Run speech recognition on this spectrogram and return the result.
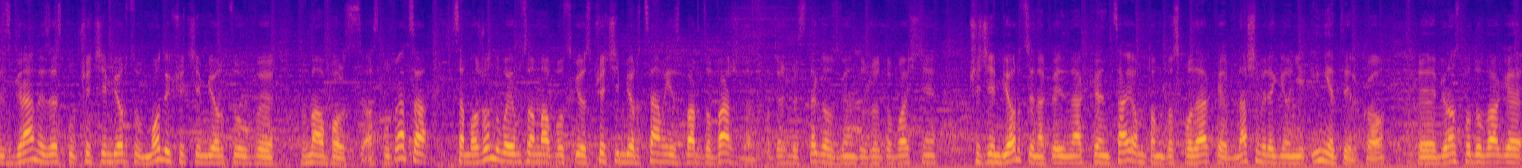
zgrany zespół przedsiębiorców, młodych przedsiębiorców w Małopolsce. A współpraca samorządu województwa małopolskiego z przedsiębiorcami jest bardzo ważna, chociażby z tego względu, że to właśnie przedsiębiorcy nakrę- nakręcają tą gospodarkę w naszym regionie i nie tylko, e, biorąc pod uwagę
